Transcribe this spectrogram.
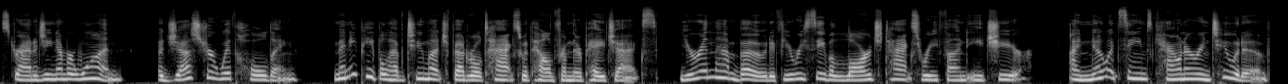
Strategy number one adjust your withholding. Many people have too much federal tax withheld from their paychecks. You're in that boat if you receive a large tax refund each year. I know it seems counterintuitive,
